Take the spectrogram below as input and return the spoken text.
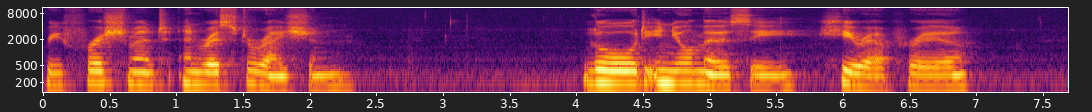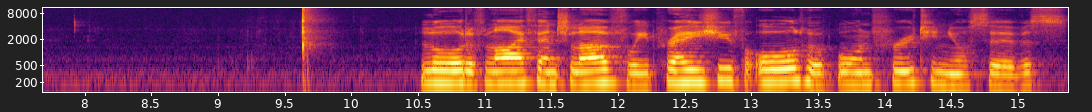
refreshment, and restoration. Lord, in your mercy, hear our prayer. Lord of life and love, we praise you for all who have borne fruit in your service,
